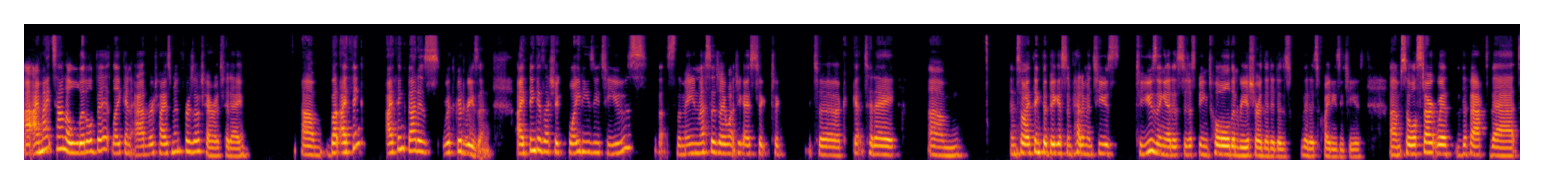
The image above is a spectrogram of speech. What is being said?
Uh, I might sound a little bit like an advertisement for Zotero today. Um, but I think I think that is with good reason. I think it's actually quite easy to use. That's the main message I want you guys to to to get today. Um, and so I think the biggest impediment to use to using it is to just being told and reassured that it is that it's quite easy to use. Um, so we'll start with the fact that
